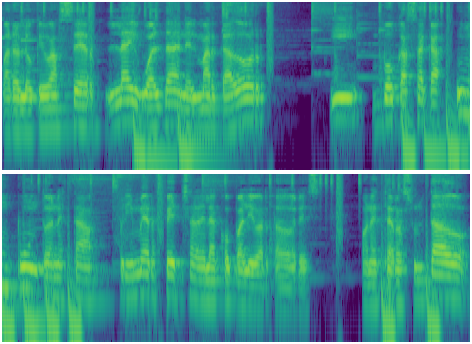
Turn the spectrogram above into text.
para lo que va a ser la igualdad en el marcador y Boca saca un punto en esta primer fecha de la Copa Libertadores. Con este resultado,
